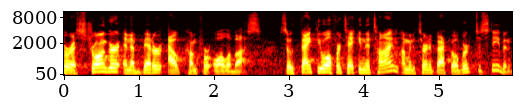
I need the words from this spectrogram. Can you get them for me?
for a stronger and a better outcome for all of us. So thank you all for taking the time. I'm going to turn it back over to Stephen.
